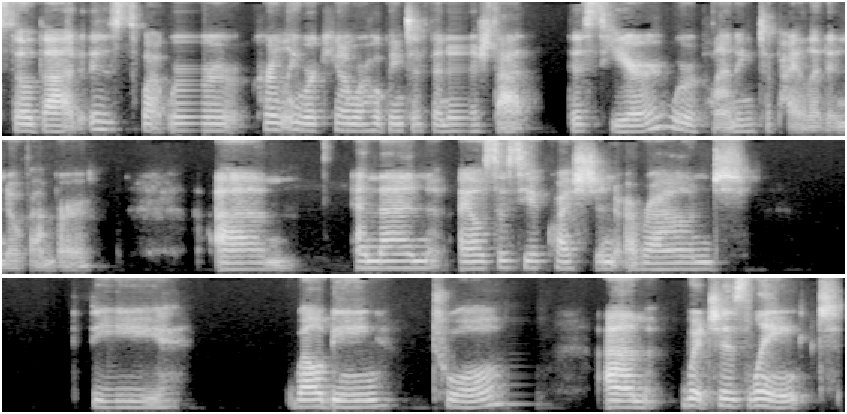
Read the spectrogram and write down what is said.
So that is what we're currently working on. We're hoping to finish that this year. We're planning to pilot in November. Um, and then I also see a question around the well-being tool, um, which is linked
